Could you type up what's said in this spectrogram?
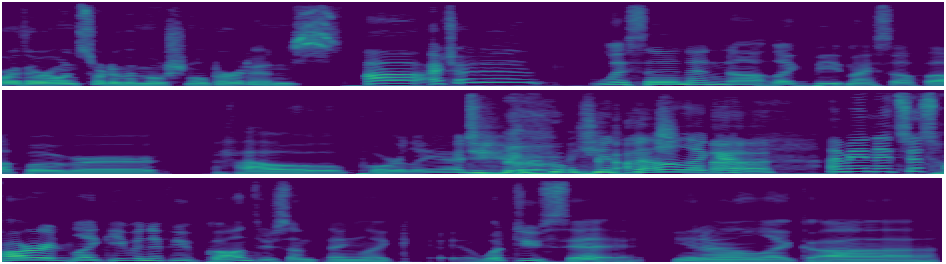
or their own sort of emotional burdens? Uh, I try to listen and not like beat myself up over how poorly I do. you know, like Uh, I, I mean, it's just hard. Like even if you've gone through something, like what do you say? You know, like uh,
